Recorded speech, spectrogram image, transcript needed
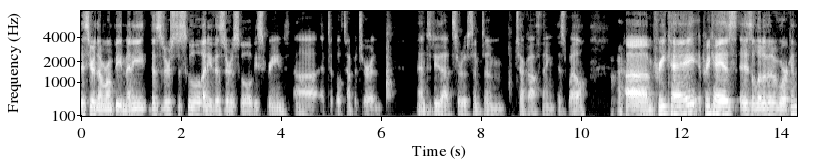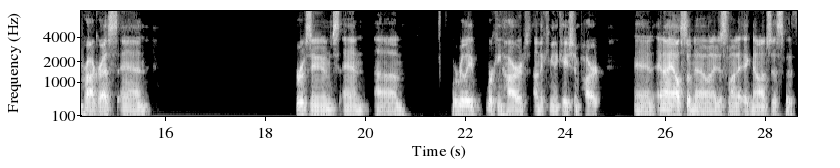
this year there won't be many visitors to school. Any visitor to school will be screened uh, at both temperature and and to do that sort of symptom checkoff thing as well. Okay. Um, pre-K, pre-K is is a little bit of work in progress, and of Zooms, and um, we're really working hard on the communication part. And and I also know, and I just want to acknowledge this with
